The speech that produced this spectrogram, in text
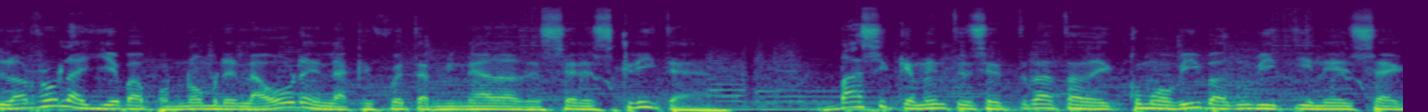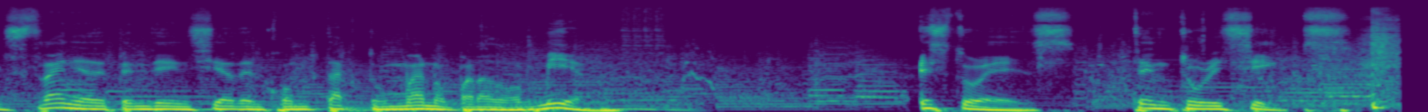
La rola lleva por nombre la hora en la que fue terminada de ser escrita, Básicamente se trata de cómo Viva Dubi tiene esa extraña dependencia del contacto humano para dormir. Esto es Century Six.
